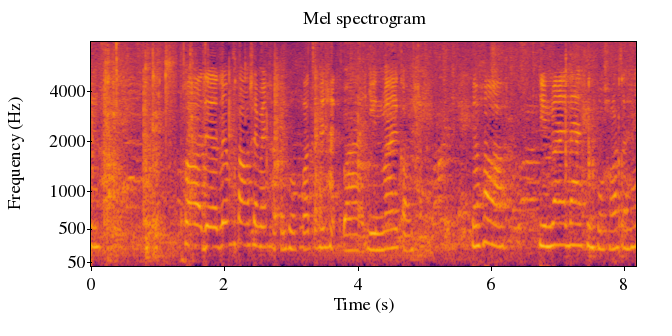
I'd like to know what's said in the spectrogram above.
นี่ค่ะพอเดินเริ่มคล่องใช่ไหมคะคุณครูก็จะให้หัดว่ายืนไหว้ก่อนค่ะแล้วพอ ยืนไหว้ได้คุณครูเขาจะให้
